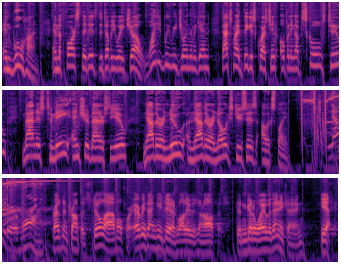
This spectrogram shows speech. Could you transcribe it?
and Wuhan and the farce that is the WHO. Why did we rejoin them again? That's my biggest question. Opening up schools too matters to me and should matters to you. Now there are new uh, now there are no excuses. I'll explain. Number 1. President Trump is still liable for everything he did while he was in office. Didn't get away with anything yet.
